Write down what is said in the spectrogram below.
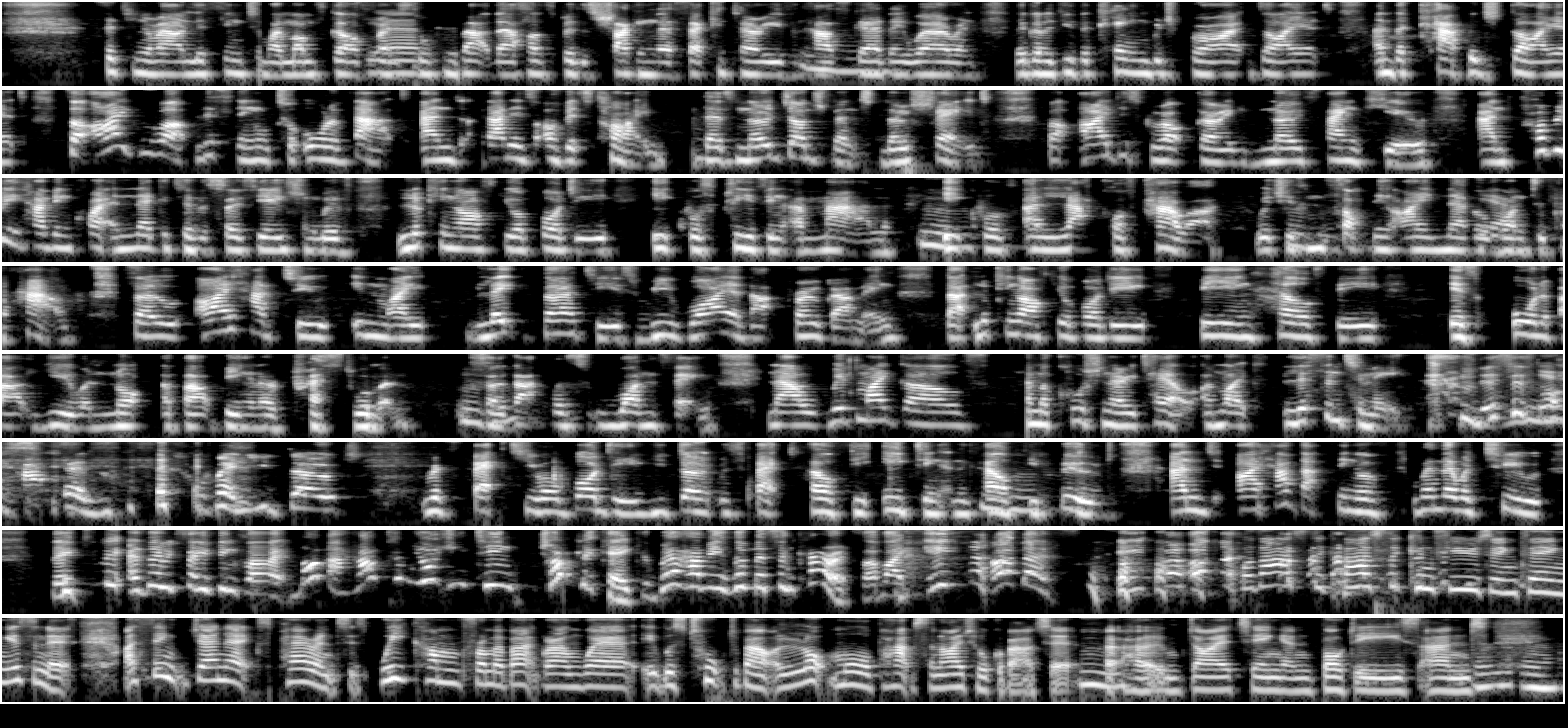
sitting around listening to my mum's girlfriends Yeah. talking about their husbands shagging their secretaries and how scared they were, and they're going to do the Cambridge diet and the cabbage diet. So I grew up listening to all of that, and that is of its time. There's no judgment, no shade, but I just grew up going, no, thank you, and probably having quite a negative association with looking after your body equals pleasing a man Mm. equals a lack of power, which is Mhm. something I never Yeah. wanted to have. So I had to, in my late 30s, rewire that programming that looking after your body, being healthy is all about you and not about being an oppressed woman. So Mhm. that was one thing. Now, with my girls, I'm a cautionary tale. I'm like, listen to me. this is Yes. what happens when you don't respect your body, you don't respect healthy eating and healthy mm-hmm. food. And I have that thing of when they were two, they and they would say things like, Mama, how come you're eating chocolate cake and we're having hummus and carrots? I'm like, eat the hummus, eat the hummus. Well that's the that's the confusing thing isn't it? I think gen x parents it's we come from a background where it was talked about a lot more perhaps than i talk about it Mm. at home dieting and bodies and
